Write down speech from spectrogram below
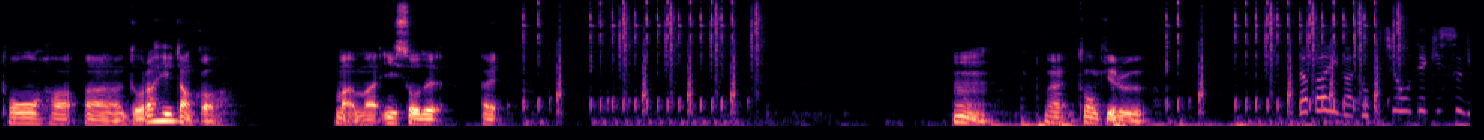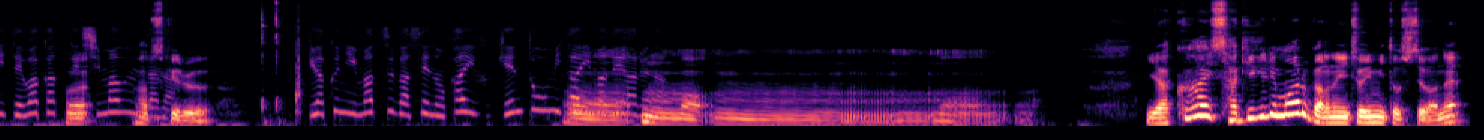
トーンハ、あ、ドラ引いたんか。まあまあ、言いそうで。はい。うん。はい、トーン切る。打敗が特徴的すぎて分かっはいてしまうんだな初。切る。逆に松ヶ瀬の回復検討みたいまであるな。うん、まあ、うーん、まあ。薬杯先切りもあるからね、一応意味としてはね。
